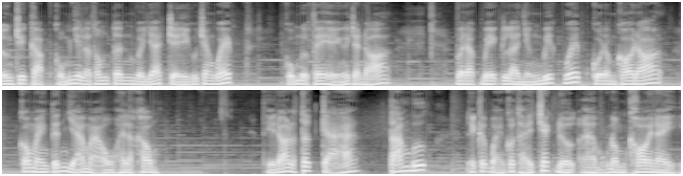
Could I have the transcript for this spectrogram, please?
Lượng truy cập cũng như là thông tin về giá trị của trang web cũng được thể hiện ở trên đó. Và đặc biệt là nhận biết web của đồng coin đó có mang tính giả mạo hay là không. Thì đó là tất cả 8 bước để các bạn có thể check được à một đồng coin này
